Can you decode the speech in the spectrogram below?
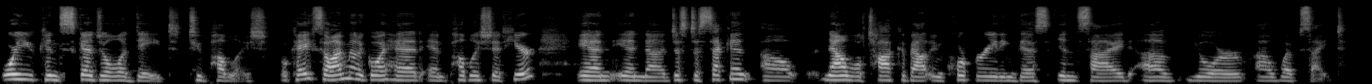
or you can schedule a date to publish. Okay, so I'm going to go ahead and publish it here. And in uh, just a second, uh, now we'll talk about incorporating this inside of your uh, website.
